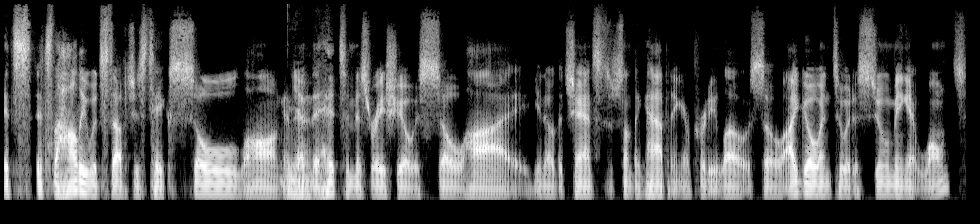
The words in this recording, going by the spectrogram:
it's it's the Hollywood stuff just takes so long, and yeah. then the hit to miss ratio is so high. You know, the chances of something happening are pretty low. So I go into it assuming it won't,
